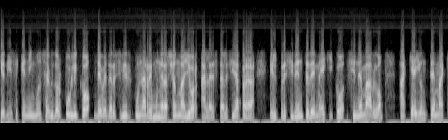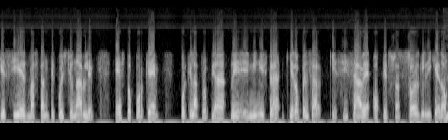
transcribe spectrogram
que dice que ningún servidor público debe de recibir una remuneración mayor a la establecida para el presidente de México. Sin embargo, aquí hay un tema que sí es bastante cuestionable. ¿Esto por qué? Porque la propia eh, ministra, quiero pensar que sí sabe o que sus asesores le dijeron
